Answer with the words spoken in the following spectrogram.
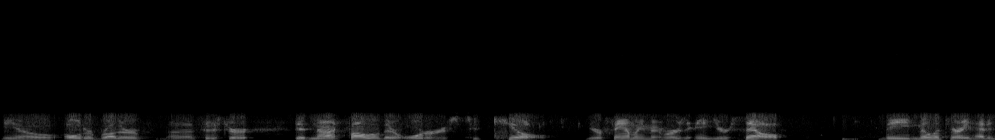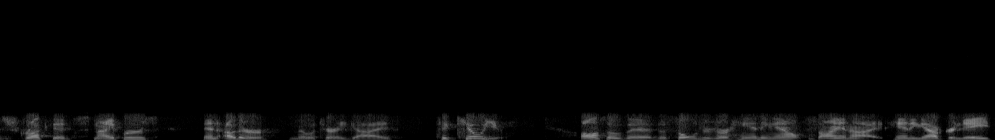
you know, older brother, uh, sister, did not follow their orders to kill your family members and yourself, the military had instructed snipers and other military guys to kill you. Also, the the soldiers are handing out cyanide, handing out grenades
